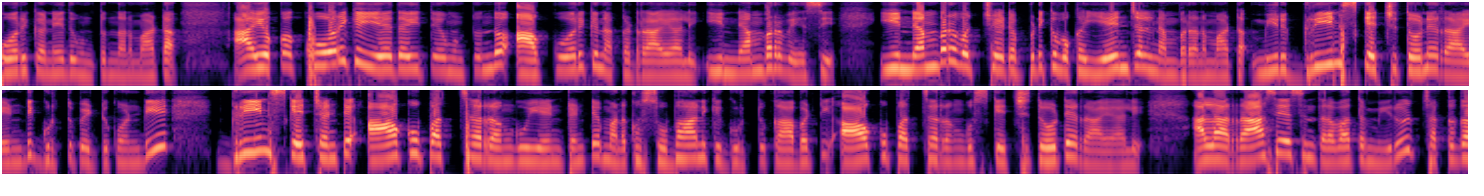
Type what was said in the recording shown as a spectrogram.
కోరిక అనేది ఉంటుందన్నమాట. ఆ యొక్క కోరిక ఏదైతే ఉంటుందో ఆ కోరికను అక్కడ రాయాలి. ఈ నెంబర్ వేసి. ఈ నెంబర్ వచ్చేటప్పటికి ఒక ఏంజల్ నెంబర్ అనమాట మీరు గ్రీన్ స్కెచ్తోనే రాయండి గుర్తుపెట్టుకోండి. గ్రీన్ స్కెచ్ అంటే ఆకుపచ్చ రంగు ఏంటంటే మనకు శుభానికి గుర్తు కాబట్టి ఆకుపచ్చ రంగు స్కెచ్ తోటే రాయాలి. అలా రాసేసిన తర్వాత మీరు చక్కగా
